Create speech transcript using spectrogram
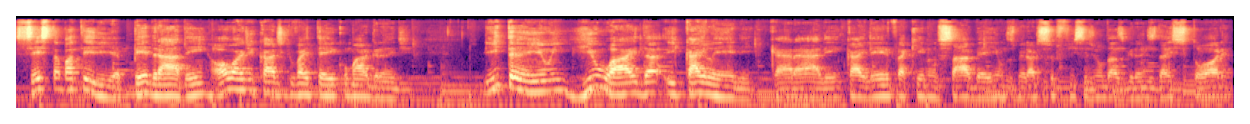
Sexta bateria, pedrada, hein? Olha o wildcard que vai ter aí com o Mar Grande. Ethan Ewing, Rio Aida e Kailene. Caralho, hein? Kailene, pra quem não sabe, aí um dos melhores surfistas de um das grandes da história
